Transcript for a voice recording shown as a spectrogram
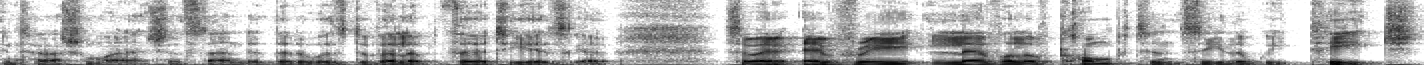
International Mine Action Standard that it was developed 30 years ago. So every level of competency that we teach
